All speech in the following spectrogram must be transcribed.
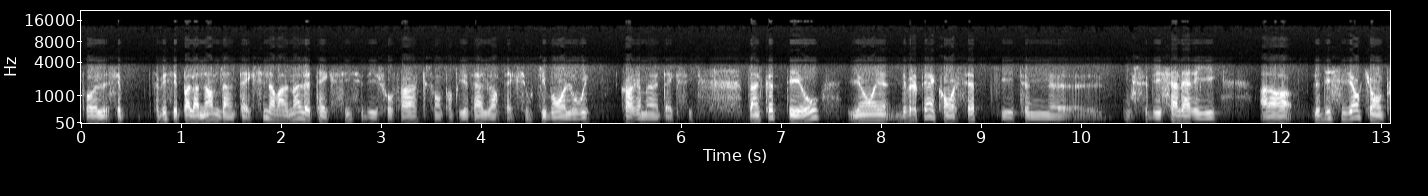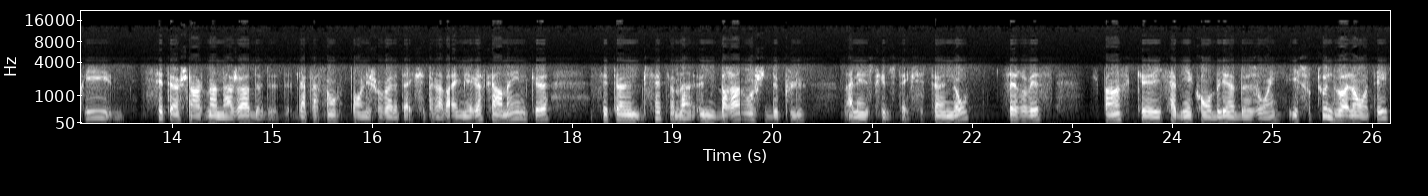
Pas, vous savez, c'est pas la norme dans le taxi. Normalement, le taxi, c'est des chauffeurs qui sont propriétaires de leur taxi ou qui vont louer carrément un taxi. Dans le cas de Théo, ils ont développé un concept qui est une, euh, où c'est des salariés. Alors, la décision qu'ils ont prise, c'est un changement majeur de, la façon dont les chauffeurs de taxi travaillent, mais il reste quand même que c'est simplement une branche de plus à l'industrie du taxi. C'est un autre service. Je pense qu'il s'est bien comblé un besoin et surtout une volonté,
